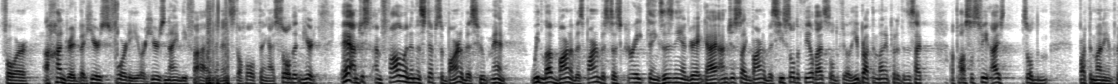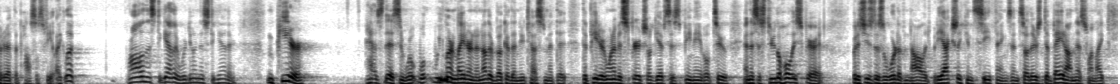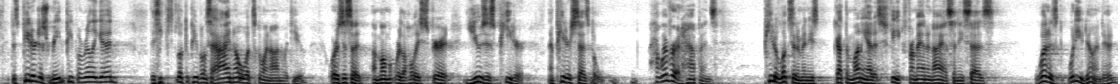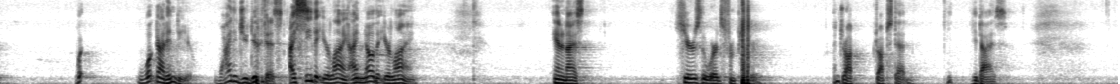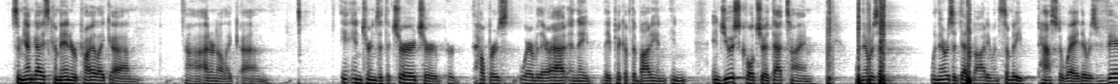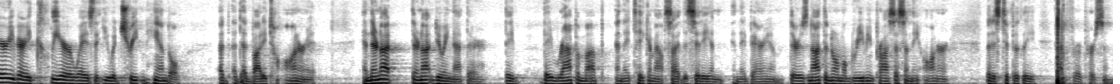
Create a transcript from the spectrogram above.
for 100 but here's 40 or here's 95 and it's the whole thing i sold it and here hey i'm just i'm following in the steps of barnabas who man we love barnabas barnabas does great things isn't he a great guy i'm just like barnabas he sold a field i sold a field he brought the money and put it at the apostles feet i sold them brought the money and put it at the apostles feet like look we're all in this together we're doing this together and peter has this, and we'll, we'll, we learn later in another book of the New Testament that, that Peter, one of his spiritual gifts is being able to, and this is through the Holy Spirit, but it's used as a word of knowledge. But he actually can see things. And so there's debate on this one. Like, does Peter just read people really good? Does he look at people and say, I know what's going on with you? Or is this a, a moment where the Holy Spirit uses Peter? And Peter says, but however it happens, Peter looks at him and he's got the money at his feet from Ananias and he says, What, is, what are you doing, dude? What, what got into you? Why did you do this? I see that you're lying. I know that you're lying. Ananias hears the words from Peter and drop, drops dead. He, he dies. Some young guys come in who are probably like, um, uh, I don't know, like um, interns at the church or, or, helpers wherever they're at, and they, they pick up the body. And in, in Jewish culture at that time, when there was a when there was a dead body, when somebody passed away, there was very, very clear ways that you would treat and handle a, a dead body to honor it. And they're not they're not doing that there. They, they wrap them up and they take them outside the city and, and they bury them. There is not the normal grieving process and the honor that is typically had for a person.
